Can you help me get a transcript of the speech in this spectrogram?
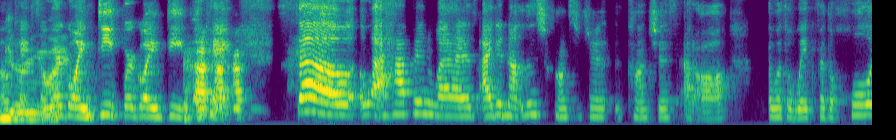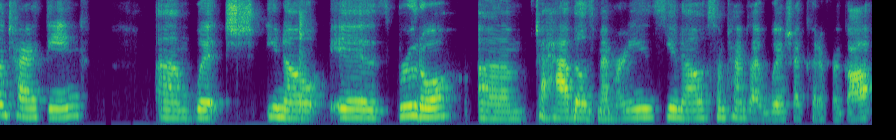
Okay, so we're going deep. We're going deep. Okay. so what happened was I did not lose conscious conscious at all. I was awake for the whole entire thing, um, which you know is brutal um, to have those memories. You know, sometimes I wish I could have forgot.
